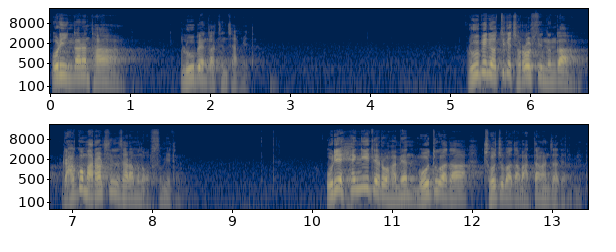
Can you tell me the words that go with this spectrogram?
우리 인간은 다 루벤 같은 자입니다. 루벤이 어떻게 저럴 수 있는가라고 말할 수 있는 사람은 없습니다. 우리의 행위대로 하면 모두가 다 저주받아 마땅한 자들입니다.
